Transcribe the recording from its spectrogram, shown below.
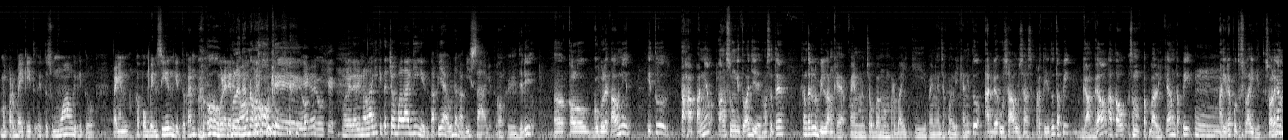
memperbaiki itu, itu semua gitu pengen ke pom bensin gitu kan Oh, mulai dari mulai nol. Oke, Iya oke, kan? oke. mulai dari nol lagi kita coba lagi gitu tapi ya udah nggak bisa gitu Oke, jadi eh, kalau gue boleh tahu nih, itu tahapannya langsung gitu aja ya? Maksudnya kan tadi lu bilang kayak pengen mencoba memperbaiki, pengen ngajak balikan itu ada usaha-usaha seperti itu tapi gagal atau sempet balikan tapi Hmm. akhirnya putus lagi gitu. Soalnya kan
